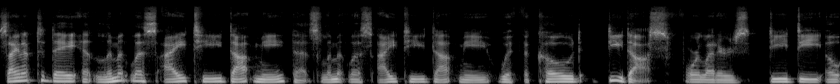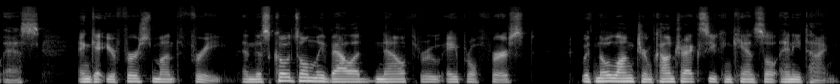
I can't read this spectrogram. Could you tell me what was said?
Sign up today at limitlessit.me. That's limitlessit.me with the code DDoS, four letters DDoS, and get your first month free. And this code's only valid now through April 1st. With no long term contracts, you can cancel anytime.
